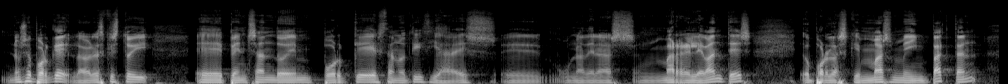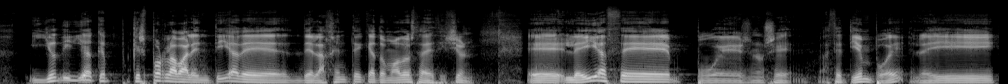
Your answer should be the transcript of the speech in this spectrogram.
no sé por qué. La verdad es que estoy eh, pensando en por qué esta noticia es eh, una de las más relevantes o por las que más me impactan. Y yo diría que, que es por la valentía de, de, la gente que ha tomado esta decisión. Eh, leí hace, pues no sé, hace tiempo, ¿eh? Leí,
